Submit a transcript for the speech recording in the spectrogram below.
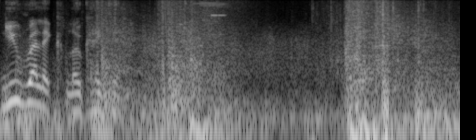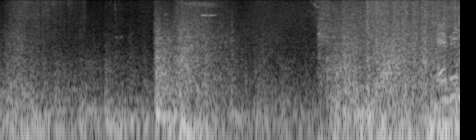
New relic located. Heavy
